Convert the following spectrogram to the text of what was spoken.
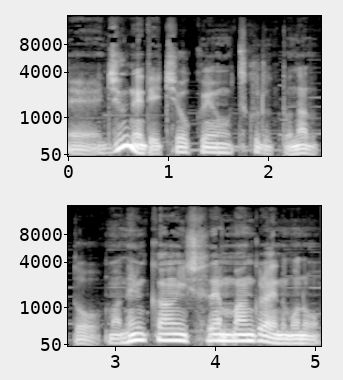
えー、10年で1億円を作るとなると、まあ、年間1000万ぐらいのもの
